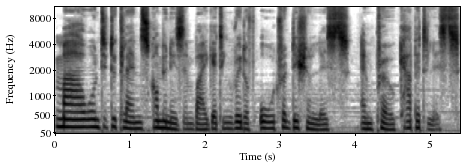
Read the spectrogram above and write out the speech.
Mao wanted to cleanse communism by getting rid of all traditionalists and pro-capitalists.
